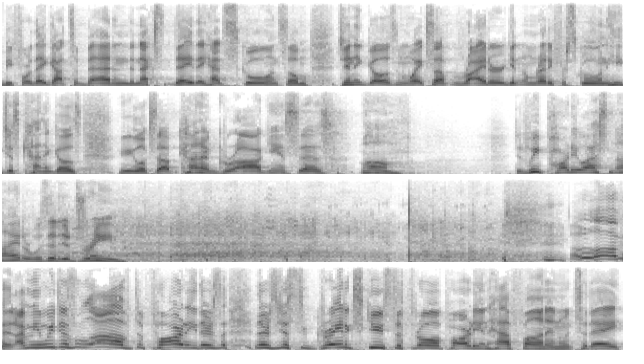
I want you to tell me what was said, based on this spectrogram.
before they got to bed. And the next day they had school. And so jenny goes and wakes up ryder getting them ready for school. And he just kind of goes he looks up kind of groggy and says mom did we party last night or was it a dream? I love it. I mean, we just love to party. There's, there's just a great excuse to throw a party and have fun. And today,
